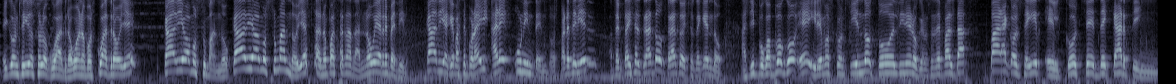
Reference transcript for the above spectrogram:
He conseguido solo cuatro Bueno, pues cuatro, oye Cada día vamos sumando, cada día vamos sumando Ya está, no pasa nada, no voy a repetir Cada día que pase por ahí, haré un intento ¿Os parece bien? ¿Aceptáis el trato? Trato hecho, te quendo Así poco a poco, eh, iremos consiguiendo todo el dinero que nos hace falta Para conseguir el coche de karting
